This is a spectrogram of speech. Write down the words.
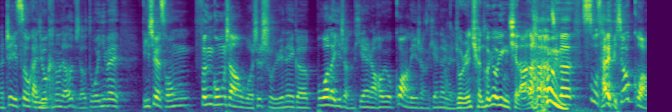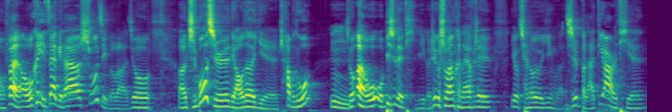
那这一次我感觉我可能聊的比较多，因为的确从分工上我是属于那个播了一整天，然后又逛了一整天的人。有人拳头又硬起来了。啊，这个素材比较广泛啊，我可以再给大家说几个吧。就呃，直播其实聊的也差不多。嗯，就啊，我我必须得提一个，这个说完可能 FJ 又前头又硬了。其实本来第二天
